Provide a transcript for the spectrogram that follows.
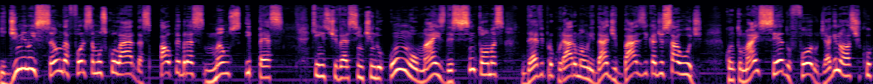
e diminuição da força muscular das pálpebras, mãos e pés. Quem estiver sentindo um ou mais desses sintomas deve procurar uma unidade básica de saúde. Quanto mais cedo for o diagnóstico,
